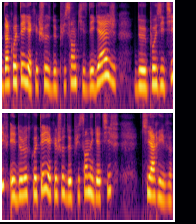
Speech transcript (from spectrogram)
d'un côté, il y a quelque chose de puissant qui se dégage, de positif, et de l'autre côté, il y a quelque chose de puissant négatif qui arrive.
